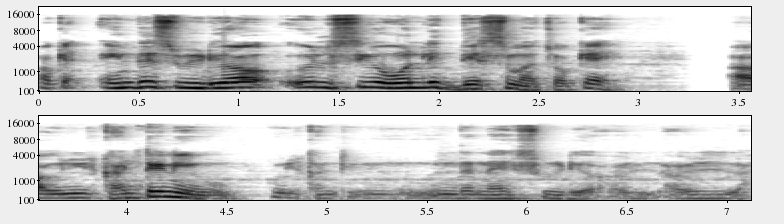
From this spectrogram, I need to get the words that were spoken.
okay in this video we'll see only this much okay? I will continue. We'll continue in the next video. I will, I will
